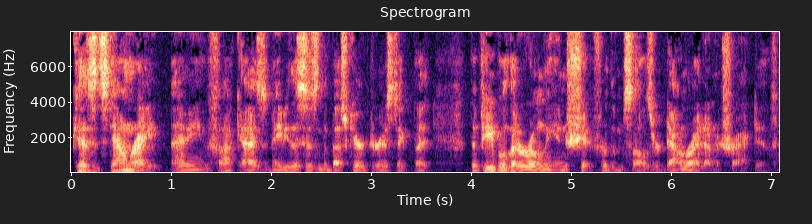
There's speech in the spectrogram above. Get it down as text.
Because it's downright, I mean, fuck, guys, maybe this isn't the best characteristic, but the people that are only in shit for themselves are downright unattractive.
